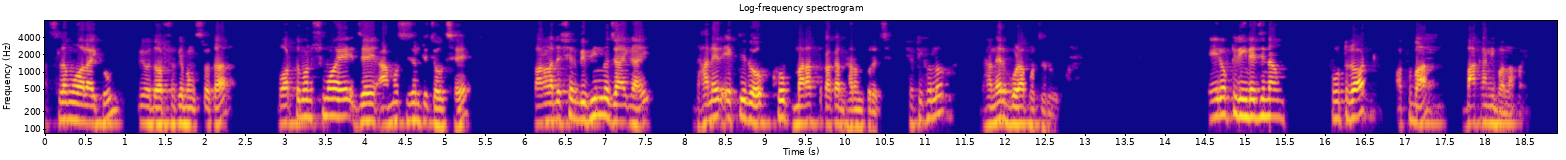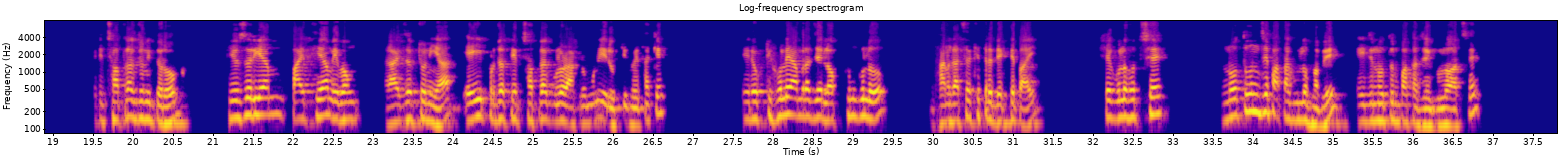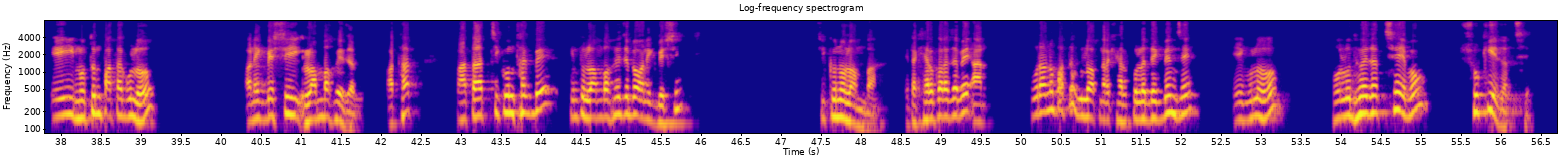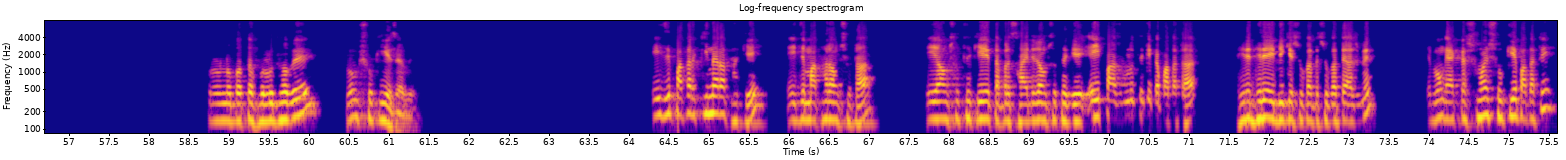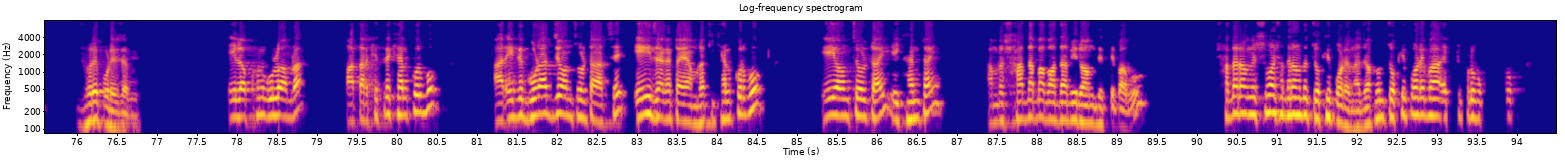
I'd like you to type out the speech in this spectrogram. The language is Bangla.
আসসালামু আলাইকুম, প্রিয় দর্শক এবং শ্রোতা। বর্তমান সময়ে যে আমন সিজনটি চলছে, বাংলাদেশের বিভিন্ন জায়গায় ধানের একটি রোগ খুব মারাত্মক আকার ধারণ করেছে। সেটি হলো ধানের গোড়া পচা রোগ। এই রোগটির ইংরেজি নাম ফুট রট অথবা বাকানি বলা হয়। এটি ছত্রাকজনিত রোগ। ফিউজোরিয়াম, পাইথিয়াম এবং রাইজোক্টোনিয়া এই প্রজাতির ছত্রাকগুলোর আক্রমণে এই রোগটি হয়ে থাকে। এই রোগটি হলে আমরা যে লক্ষণগুলো ধান গাছের ক্ষেত্রে দেখতে পাই, সেগুলো হচ্ছে নতুন যে পাতাগুলো হবে, এই যে নতুন পাতা যেগুলো আছে, এই নতুন পাতাগুলো অনেক বেশি লম্বা হয়ে যাবে। অর্থাৎ পাতা চিকুন থাকবে, কিন্তু লম্বা হয়ে যাবে অনেক বেশি। চিকুন ও লম্বা, এটা খেয়াল করা যাবে। আর পুরানো পাতাগুলো আপনারা খেয়াল করলে দেখবেন যে এগুলো হলুদ হয়ে যাচ্ছে এবং শুকিয়ে যাচ্ছে। পুরনো পাতা হলুদ হবে এবং শুকিয়ে যাবে। এই যে পাতার কিনারা থাকে, এই যে মাথার অংশটা, এই অংশ থেকে, তারপরে সাইডের অংশ থেকে, এই পাশগুলো থেকে পাতাটা ধীরে ধীরে এইদিকে শুকাতে শুকাতে আসবে এবং একটা সময় শুকিয়ে পাতাটি ঝরে পড়ে যাবে। এই লক্ষণগুলো আমরা পাতার ক্ষেত্রে খেয়াল করব। আর এই যে গোড়ার যে অঞ্চলটা আছে, এই জায়গাটায় আমরা কি খেয়াল করব? এই অঞ্চলটাই এইখানটায় আমরা সাদা বা বাদামি রং দেখতে পাবো। সাদা রঙের সময় সাধারণত চোখে পড়ে না। যখন চোখে পড়ে বা একটু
